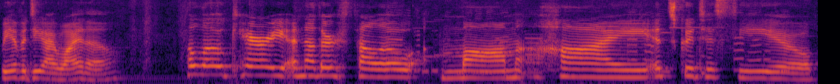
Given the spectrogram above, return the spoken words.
We have a DIY though. Hello, Carrie, another fellow mom. Hi, it's good to see you.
